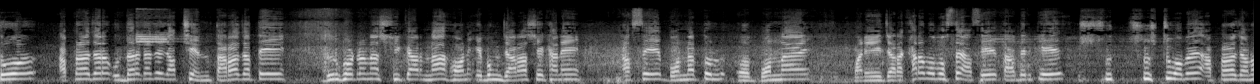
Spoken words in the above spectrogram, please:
তো আপনারা যারা উদ্ধার কাজে যাচ্ছেন, তারা যাতে দুর্ঘটনার শিকার না হন এবং যারা সেখানে আছে বন্যার তো বন্যায় মানে যারা খারাপ অবস্থায় আছে, তাদেরকে সুষ্ঠুভাবে আপনারা যেন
